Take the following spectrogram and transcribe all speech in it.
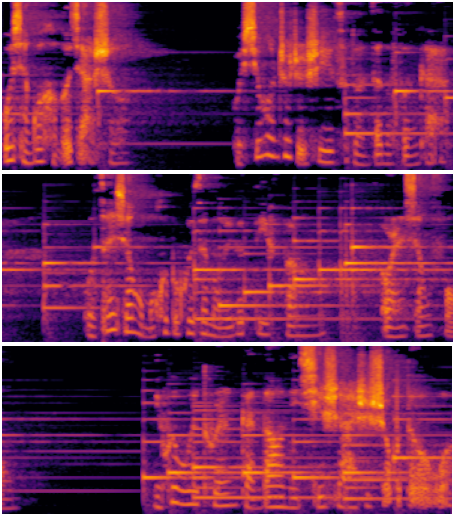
我想过很多假设，我希望这只是一次短暂的分开。我在想我们会不会在某一个地方。偶然相逢，你会不会突然感到你其实还是舍不得我？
